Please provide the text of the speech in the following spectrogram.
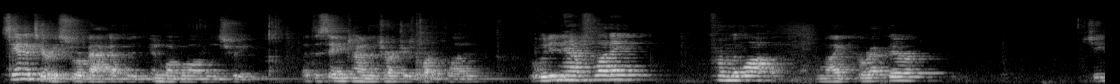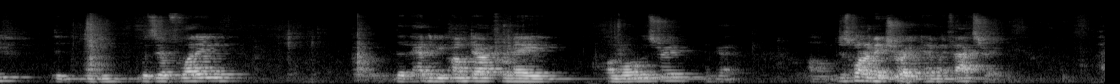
sanitary sewer backup in, in Street at the same time the Chartiers Park flooded. But we didn't have flooding from McLaughlin. Am I correct there? Chief, did, did you, was there flooding that had to be pumped out from a, on Walden Street? Okay. Um, just want to make sure I have my facts straight. I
